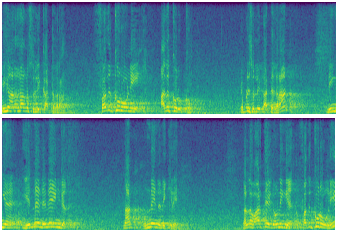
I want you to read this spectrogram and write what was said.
மிக அழகாக சொல்லி காட்டுகிறான். ஃபதுக்குருனி அதுக்குருக்கும் எப்படி சொல்லி காட்டுகிறான்? நீங்கள் என்ன நினையுங்கள்? நான் உன்னை நினைக்கிறேன். நல்ல வார்த்தையை கவனிங்க. ஃபதுக்குருணி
